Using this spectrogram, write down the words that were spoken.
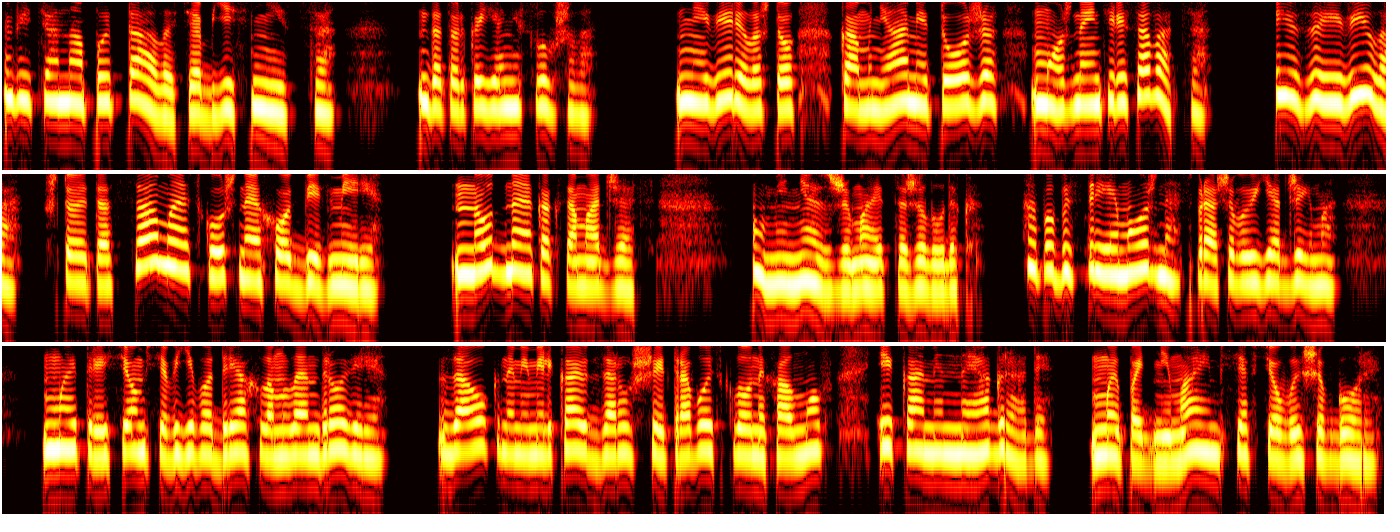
Ведь она пыталась объясниться, да только я не слушала. Не верила, что камнями тоже можно интересоваться. И заявила, что это самое скучное хобби в мире. Нудное, как сама Джесс. У меня сжимается желудок. «А побыстрее можно?» — спрашиваю я Джима. Мы трясемся в его дряхлом лендровере, за окнами мелькают заросшие травой склоны холмов и каменные ограды. Мы поднимаемся все выше в горы.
